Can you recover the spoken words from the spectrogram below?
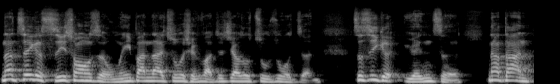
那这个实际创作者，我们一般在著作权法就叫做著作人，这是一个原则。那当然，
